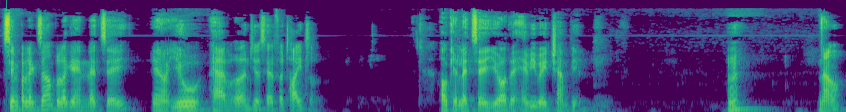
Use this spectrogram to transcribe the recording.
Simple example again, let's say, you know, you have earned yourself a title. Okay, let's say you're the heavyweight champion. Hmm? Now,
